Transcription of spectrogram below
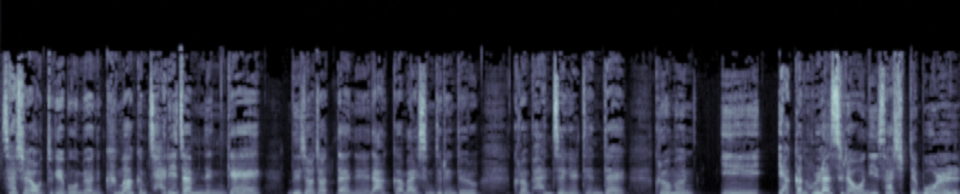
사실 어떻게 보면 그만큼 자리 잡는 게 늦어졌다는 아까 말씀드린 대로 그런 반증일 텐데 그러면 이 약간 혼란스러운 이 40대 뭘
